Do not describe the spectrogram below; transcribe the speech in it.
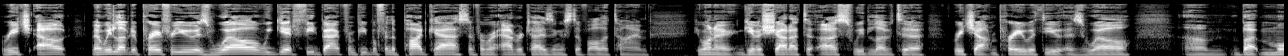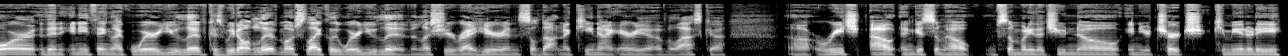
reach out. Man, we'd love to pray for you as well. We get feedback from people from the podcast and from our advertising and stuff all the time. If you want to give a shout out to us, we'd love to reach out and pray with you as well. Um, but more than anything, like where you live, because we don't live most likely where you live, unless you're right here in Soldotna Kenai area of Alaska. Uh, reach out and get some help from somebody that you know in your church community,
